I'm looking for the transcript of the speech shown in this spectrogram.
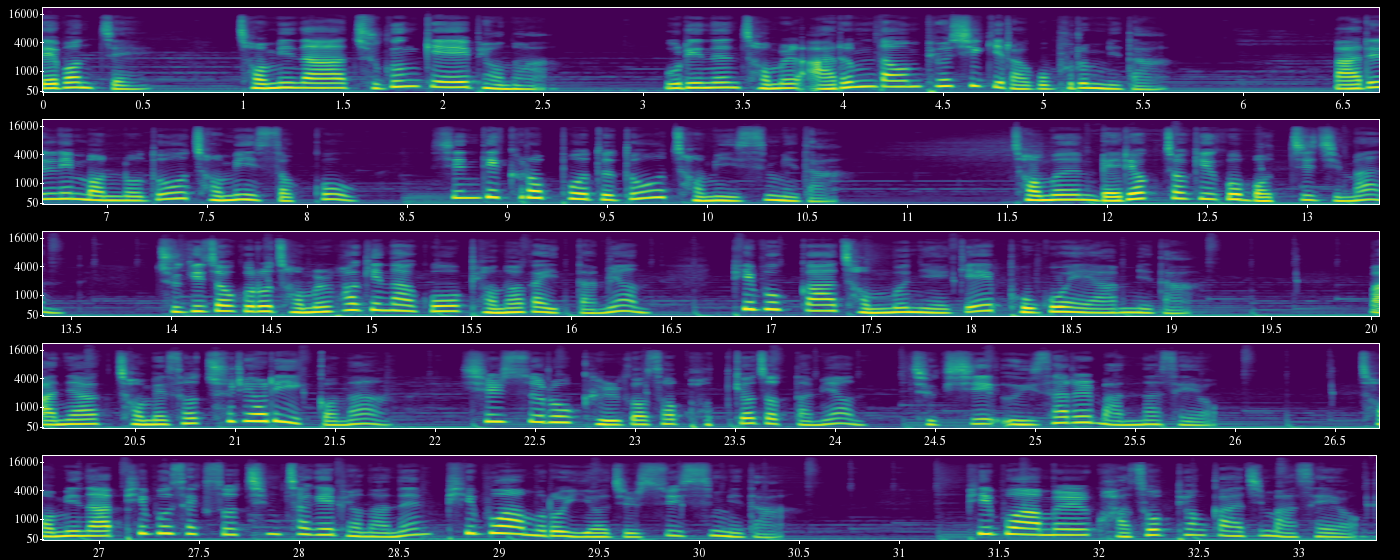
네 번째, 점이나 주근깨의 변화. 우리는 점을 아름다운 표식이라고 부릅니다. 마릴린 먼로도 점이 있었고, 신디 크로포드도 점이 있습니다. 점은 매력적이고 멋지지만 주기적으로 점을 확인하고 변화가 있다면 피부과 전문의에게 보고해야 합니다. 만약 점에서 출혈이 있거나 실수로 긁어서 벗겨졌다면 즉시 의사를 만나세요. 점이나 피부 색소 침착의 변화는 피부암으로 이어질 수 있습니다. 피부암을 과소평가하지 마세요.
